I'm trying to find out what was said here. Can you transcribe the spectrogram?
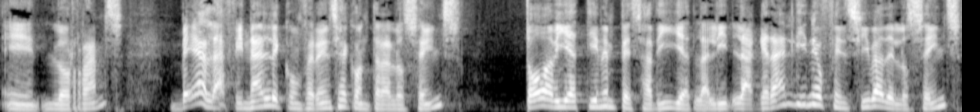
En los Rams. Ve a la final de conferencia contra los Saints. Todavía tienen pesadillas. La, la gran línea ofensiva de los Saints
